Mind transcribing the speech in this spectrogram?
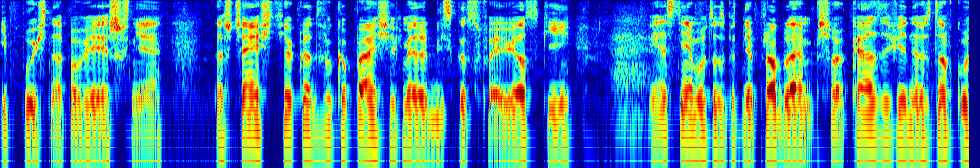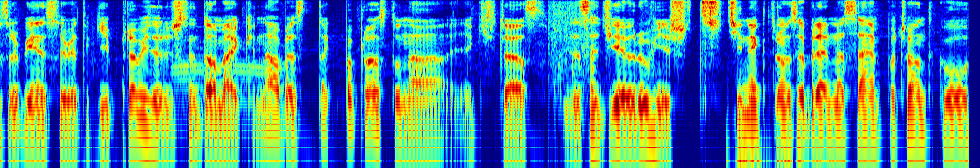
i pójść na powierzchnię. Na szczęście akurat wykopałem się w miarę blisko swojej wioski, więc nie był to zbytnio problem. Przy okazji w jednym z domków zrobiłem sobie taki prowizoryczny domek na obraz, tak po prostu na jakiś czas. Zasadziłem również trzcinę, którą zebrałem na samym początku.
